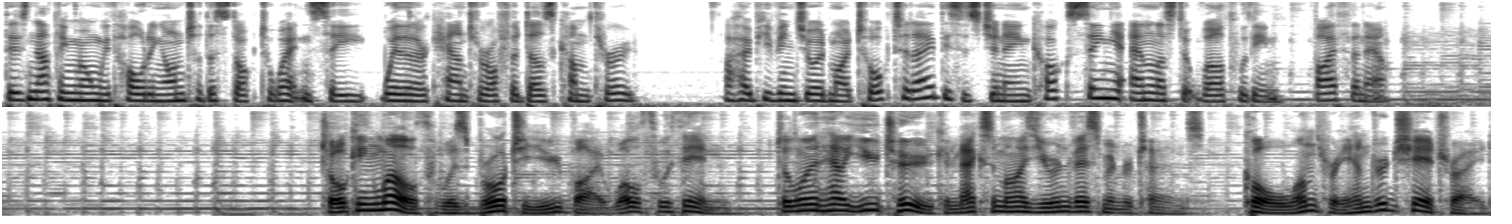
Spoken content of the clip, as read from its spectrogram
there's nothing wrong with holding on to the stock to wait and see whether a counter offer does come through. I hope you've enjoyed my talk today. This is Janine Cox, Senior Analyst at Wealth Within. Bye for now. Talking Wealth was brought to you by Wealth Within. To learn how you too can maximise your investment returns, call 1300 ShareTrade.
